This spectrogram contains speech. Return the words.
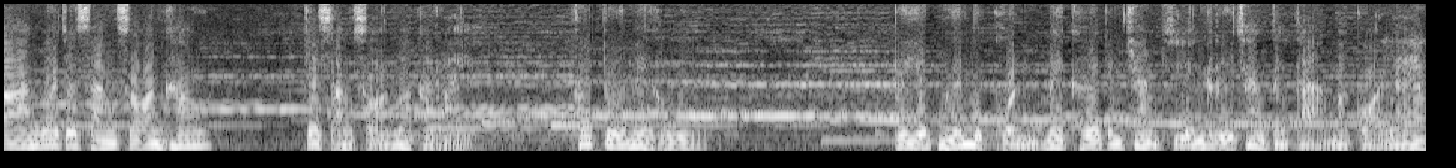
ต่างว่าจะสั่งสอนเขา จะสั่งสอนว่าอะไร เพราะตัวไม่รู้ เปรียบเหมือนบุคคลไม่เคยเป็นช่างเขียนหรือช่างต่างๆ มาก่อนแล้ว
